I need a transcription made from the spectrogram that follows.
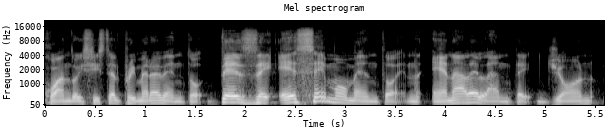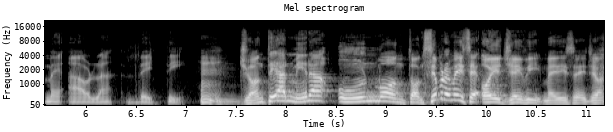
cuando hiciste el primer evento, desde ese momento en, adelante, John me habla de ti. Hmm. John te admira un montón. Siempre me dice, oye, JB, me dice John.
